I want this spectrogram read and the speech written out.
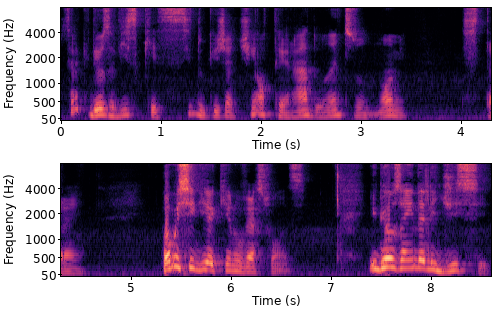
Será que Deus havia esquecido que já tinha alterado antes o nome? Estranho. Vamos seguir aqui no verso 11. E Deus ainda lhe disse:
